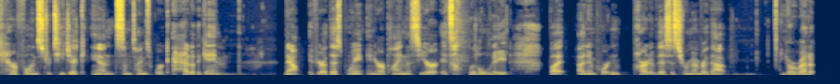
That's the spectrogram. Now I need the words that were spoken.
careful and strategic and sometimes work ahead of the game. Now, if you're at this point and you're applying this year, it's a little late, but an important part of this is to remember that your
